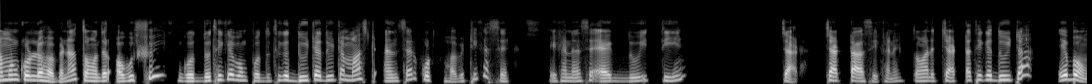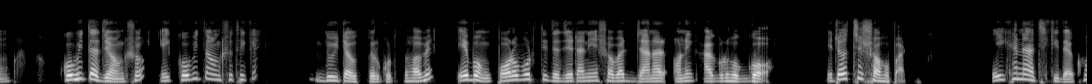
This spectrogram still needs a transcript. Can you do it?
এমন করলে হবে না, তোমাদের অবশ্যই গদ্য থেকে এবং পদ্য থেকে দুইটা দুইটা মাস্ট অ্যান্সার করতে হবে, ঠিক আছে? এখানে আছে এক, দুই, তিন, চার, চারটা আছে এখানে। তোমার চারটা থেকে দুইটা এবং কবিতা যে অংশ, এই কবিতা অংশ থেকে দুইটা উত্তর করতে হবে এবং পরবর্তীতে যেটা নিয়ে সবার জানার অনেক আগ্রহ গ, এটা হচ্ছে সহপাঠ। এইখানে আছে কি দেখো?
